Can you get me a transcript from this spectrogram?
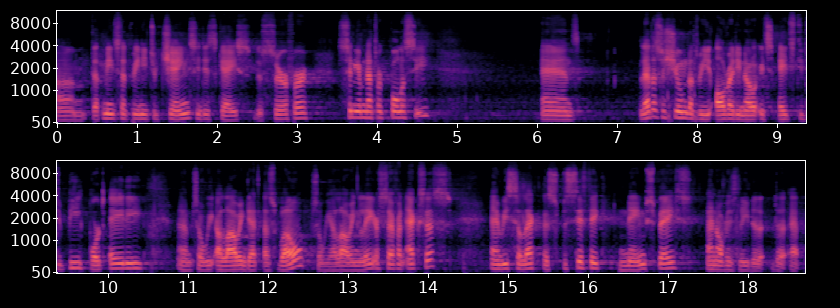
Um, that means that we need to change, in this case, the server Cilium network policy. And let us assume that we already know it's HTTP port 80, um, so we're allowing that as well. So we're allowing layer 7 access, and we select a specific namespace and obviously the, the app.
